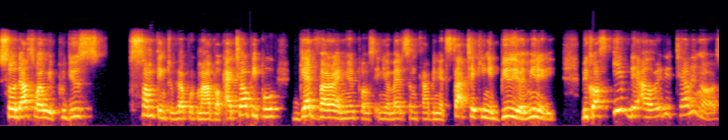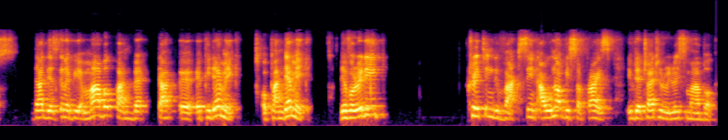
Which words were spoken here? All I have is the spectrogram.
So that's why we produce something to help with Marburg. I tell people, get Vira Immune Plus in your medicine cabinet. Start taking it, build your immunity. Because if they are already telling us that there's going to be a Marburg pan- uh, epidemic or pandemic, they've already creating the vaccine. I will not be surprised if they try to release Marburg.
